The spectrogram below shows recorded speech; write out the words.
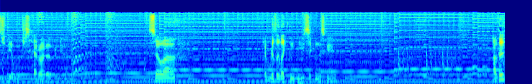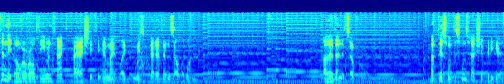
should be able to just head right over and do it. So, uh, I really like the music in this game. Other than the overworld theme, in fact, I actually think I might like the music better than Zelda 1 other than its overworld. Not this one. This one's actually pretty good,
